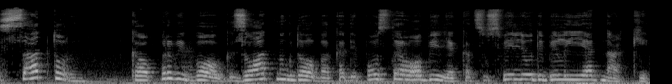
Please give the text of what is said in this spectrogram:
Saturn kao prvi bog zlatnog doba, kad je postojalo obilje, kad su svi ljudi bili jednaki,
